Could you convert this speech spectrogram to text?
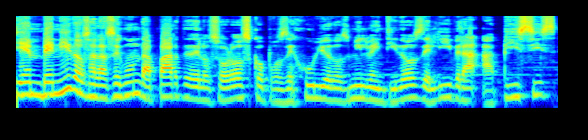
Bienvenidos a la segunda parte de los horóscopos de julio 2022 de Libra a Pisces.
